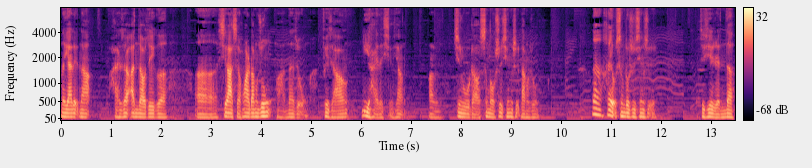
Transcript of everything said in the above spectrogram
那雅典娜还是按照这个呃希腊神话当中啊那种非常厉害的形象啊进入到圣斗士星矢当中，那还有圣斗士星矢这些人的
